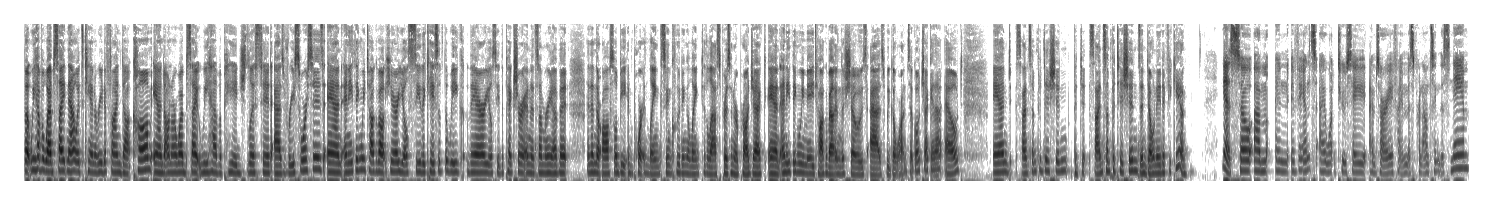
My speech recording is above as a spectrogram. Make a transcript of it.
But we have a website now. It's cannaredefined.com, and on our website, we have a page listed as resources. And anything we talk about here, you'll see the case of the week there. You'll see the picture and a summary of it, and then there'll also be important links, including a link to the Last Prisoner Project and anything we may talk about in the shows as we go on. So go check that out and sign some petition, peti- sign some petitions, and donate if you can. Yes. So, um, in advance, I want to say I'm sorry if I'm mispronouncing this name.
